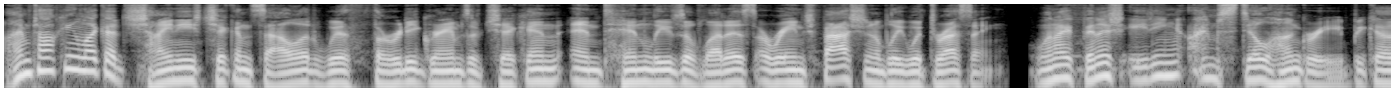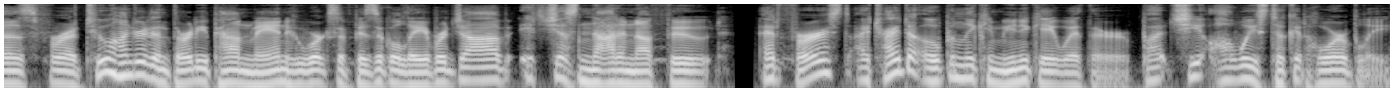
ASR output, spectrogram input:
I'm talking like a Chinese chicken salad with 30 grams of chicken and 10 leaves of lettuce arranged fashionably with dressing. When I finish eating, I'm still hungry because for a 230 pound man who works a physical labor job, it's just not enough food. At first, I tried to openly communicate with her, but she always took it horribly.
